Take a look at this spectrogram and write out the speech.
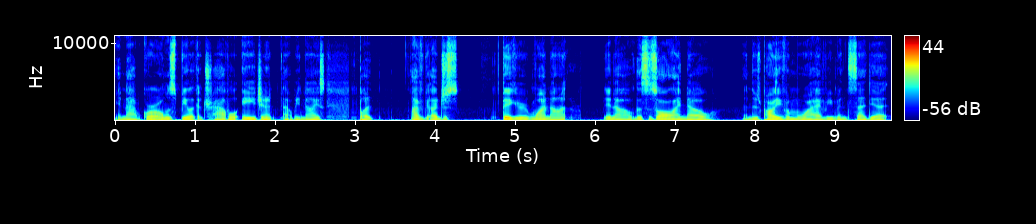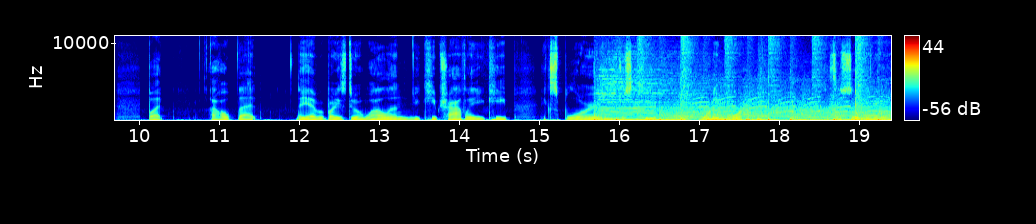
in that, or almost be like a travel agent. That would be nice. But I've, I just figured, why not? You know, this is all I know, and there's probably even more I haven't even said yet. But I hope that, that everybody's doing well and you keep traveling, you keep exploring, you just keep wanting more. Because there's so many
